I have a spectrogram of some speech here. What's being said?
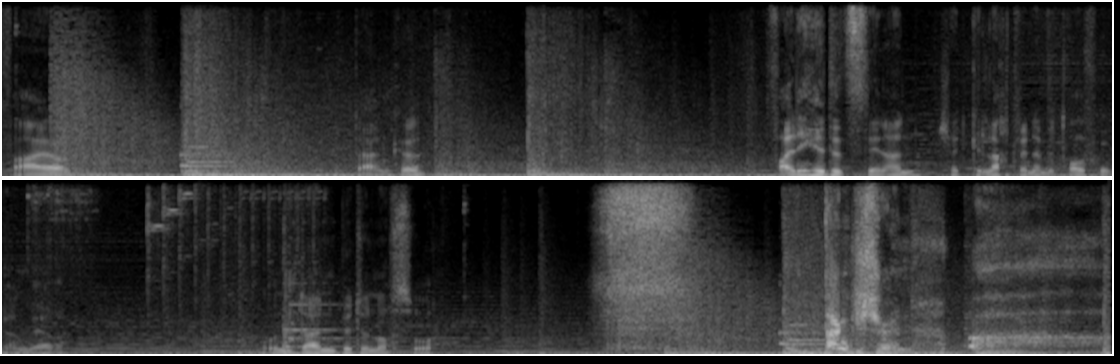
Fire. Danke. Vor allem hittet es den an. Ich hätte gelacht, wenn er mit draufgegangen wäre. Und dann bitte noch so. Dankeschön. Oh.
